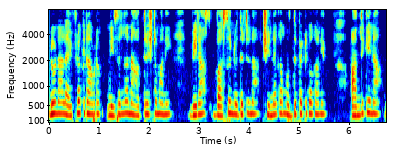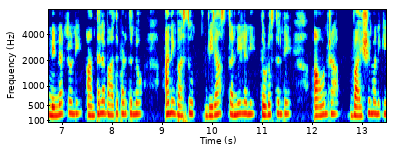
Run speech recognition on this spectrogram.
నువ్వు నా లైఫ్లోకి రావడం నిజంగా నా అదృష్టం అని విరాస్ వసు నుదుటన చిన్నగా ముద్దు పెట్టుకోగానే అందుకేనా నిన్నటి నుండి అంతలా బాధపడుతున్నావు అని వసు విరాస్ కన్నీళ్ళని తుడుస్తుంటే అవునరా వైశ్య మనకి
